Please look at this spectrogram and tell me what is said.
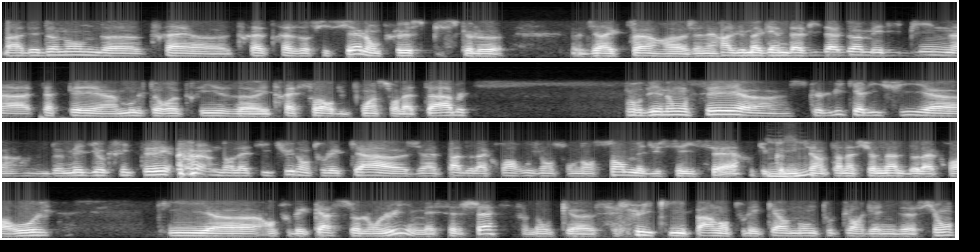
bah, Des demandes euh, très, euh, très, très officielles en plus, puisque le, directeur euh, général du Magen David Adom, Eli Bin, a tapé à moult reprises et très fort du poing sur la table pour dénoncer ce que lui qualifie de médiocrité dans l'attitude, en tous les cas, je dirais pas de la Croix-Rouge dans son ensemble, mais du CICR, du mhm. Comité international de la Croix-Rouge, qui, euh, en tous les cas, selon lui, mais c'est le chef, donc euh, c'est lui qui parle en tous les cas au nom de toute l'organisation,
